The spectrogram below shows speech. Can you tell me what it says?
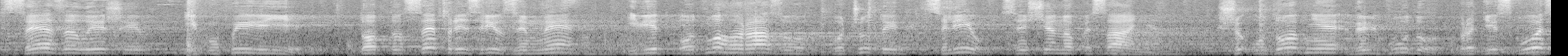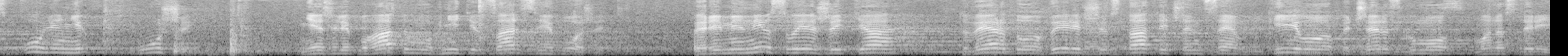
все залишив і купив її. Тобто все презрів земне і від одного разу почутих слів священного писання, що удобніє вельбуду проти сквозь угляні уші, нежели багатому гніті Царстві Боже, перемінив своє життя, твердо вирішив стати ченцем Києво-Печерському монастирі.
